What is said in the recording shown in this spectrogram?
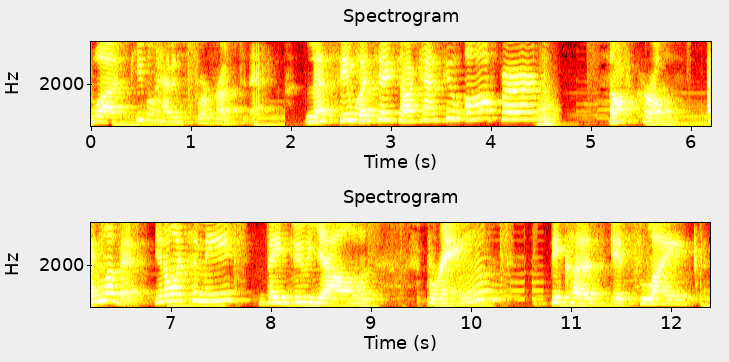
what people have in store for us today. Let's see what TikTok has to offer. Soft curls. I love it. You know what, to me, they do yell spring because it's like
